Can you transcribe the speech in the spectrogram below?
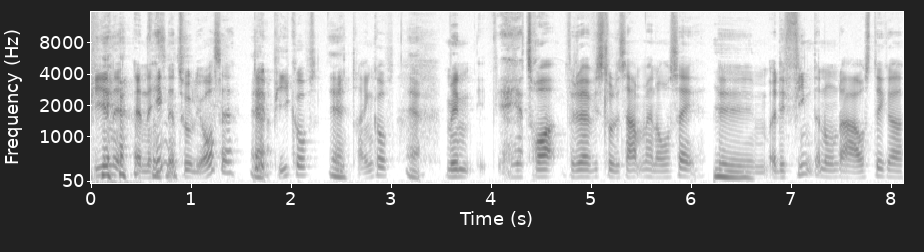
pigerne af en helt naturlig årsag. Det Ja. er pigekorps, Ja. ja. et drengekorps. Ja. Men ja, jeg tror, ved du hvad, vi slog det sammen med en årsag. Mm. Øhm, og det er fint, at der er nogen, der afstikker,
